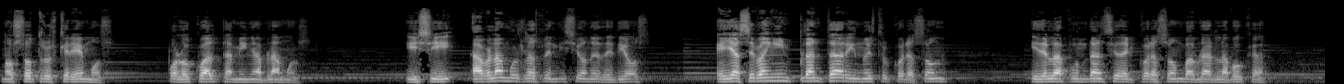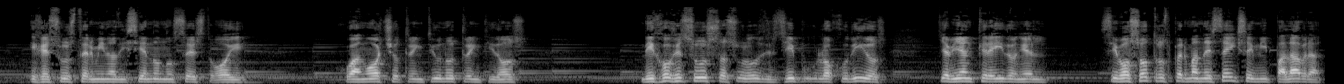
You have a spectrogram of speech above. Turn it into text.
Nosotros creemos, por lo cual también hablamos. Y si hablamos las bendiciones de Dios, ellas se van a implantar en nuestro corazón y de la abundancia del corazón va a hablar la boca. Y Jesús termina diciéndonos esto hoy, Juan 8, 31, 32. Dijo Jesús a sus discípulos judíos que habían creído en él, si vosotros permanecéis en mi palabra,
